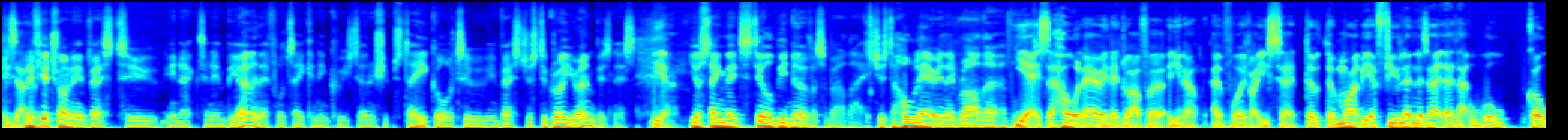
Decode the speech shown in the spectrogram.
Exactly. But if you're trying to invest to enact an MBO and therefore take an increased ownership stake, or to invest just to grow your own business, Yeah. you're saying they'd still be nervous about that. It's just a whole area they'd rather avoid. Yeah, it's a whole area they'd rather you know avoid, like you said. There, there might be a few lenders out there that will go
